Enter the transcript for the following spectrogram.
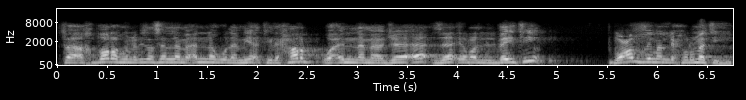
فأخبره النبي صلى الله عليه وسلم أنه لم يأتي لحرب وإنما جاء زائرا للبيت معظما لحرمته.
